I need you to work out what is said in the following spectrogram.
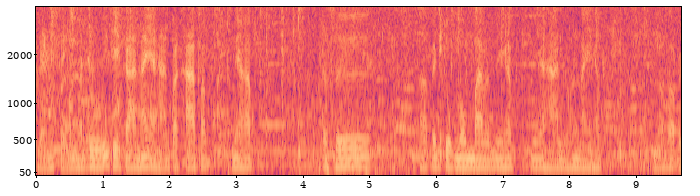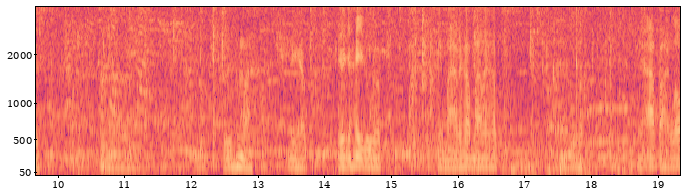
แหลมสิงมาดูวิธีการให้อาหารปลาคาร์ฟครับเนี่ยครับ จะซื้ออเป็นจุกนมมาแบบนี้ครับ มีอาหารอยู่ข้างในครับแล้วก็ไปซื้อมานี่ครับ เดี๋ยวจะให้ดูครับมาแล้วครับมาแล้วครับมาดูครับ อาปากรอ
